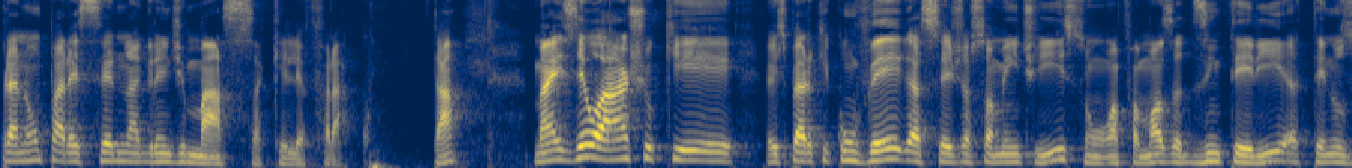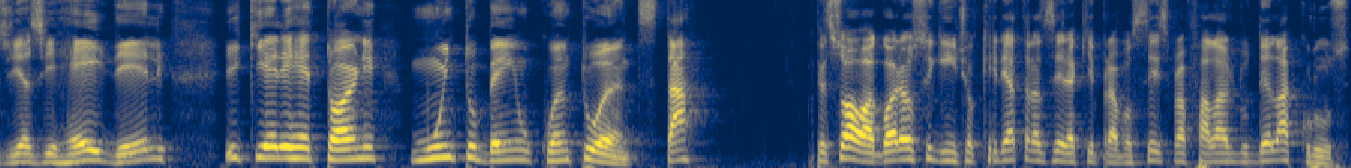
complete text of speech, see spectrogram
para não parecer na grande massa que ele é fraco, tá? Mas eu acho que, eu espero que com Veiga seja somente isso, uma famosa desinteria, tendo os dias de rei dele, e que ele retorne muito bem o quanto antes, tá? Pessoal, agora é o seguinte, eu queria trazer aqui para vocês para falar do De La Cruz.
